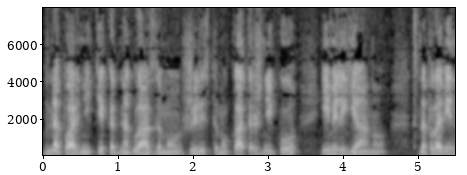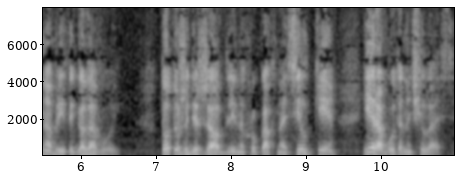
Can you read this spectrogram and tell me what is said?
в напарнике к одноглазому жилистому каторжнику Емельяну с наполовину обритой головой. Тот уже держал в длинных руках носилки, и работа началась.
